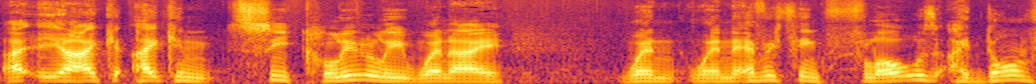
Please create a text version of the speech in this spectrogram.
I, you know, I, I can see clearly when I, when when everything flows, I don't,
